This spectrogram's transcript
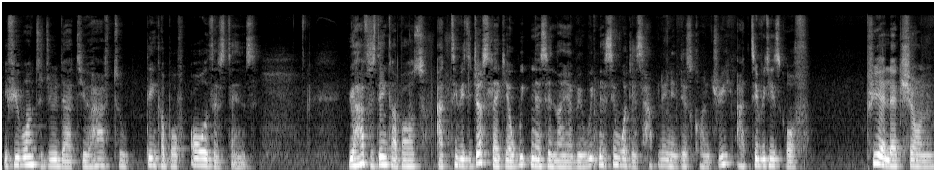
If you want to do that, you have to think above all these things. You have to think about activity, just like you're witnessing now. You've been witnessing what is happening in this country, activities of pre-election,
